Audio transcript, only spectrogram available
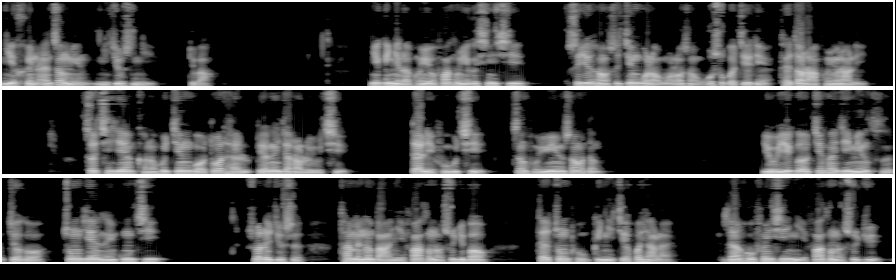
你很难证明你就是你，对吧？你给你的朋友发送一个信息，实际上是经过了网络上无数个节点才到达朋友那里，这期间可能会经过多台别人家的路由器、代理服务器、政府运营商等。有一个计算机名词叫做“中间人攻击”，说的就是他们能把你发送的数据包在中途给你截获下来，然后分析你发送的数据，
